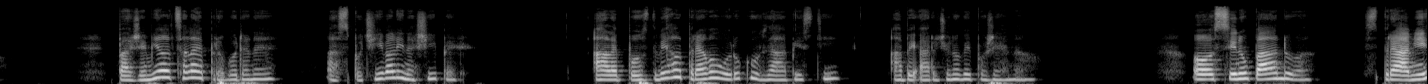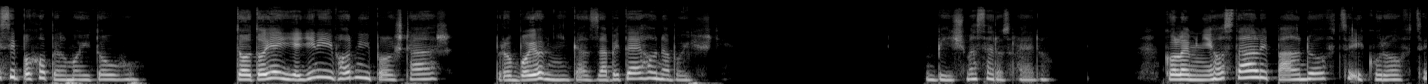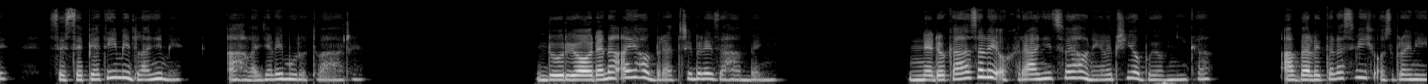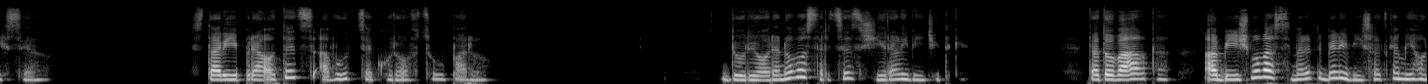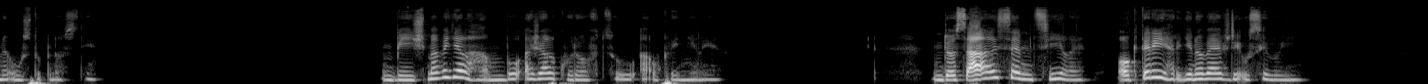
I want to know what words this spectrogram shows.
Paže měl celé probodané a spočívali na šípech. Ale pozdvihl pravou ruku v zápěstí, aby Arjunovi požehnal. O synu Pánduva, správně jsi pochopil moji touhu. Toto je jediný vhodný polštář pro bojovníka zabitého na bojišti. Bíšma se rozhlédl. Kolem něho stáli pándovci i kurovci se sepjatými dlaněmi a hleděli mu do tváře. Duryodana a jeho bratři byli zahambeni. Nedokázali ochránit svého nejlepšího bojovníka a velitele svých ozbrojených sil. Starý praotec a vůdce kurovců padl. Duryodanovo srdce zžírali výčitky. Tato válka a Bíšmova smrt byly výsledkem jeho neústupnosti. Bíšma viděl hambu a žal kurovců a uklidnil je. Dosáhl jsem cíle, o který hrdinové vždy usilují.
